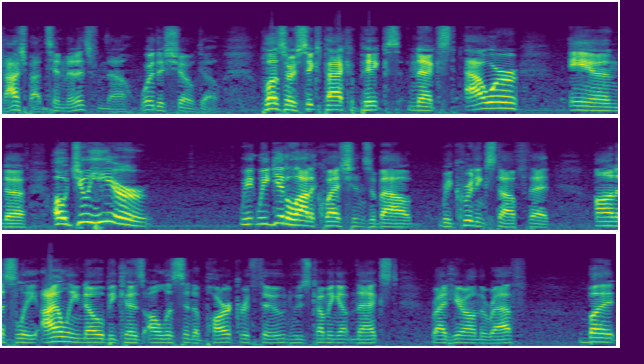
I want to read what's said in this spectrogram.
gosh, about 10 minutes from now. Where'd this show go? Plus our six pack of picks next hour. And, uh, oh, did you hear? We, we get a lot of questions about recruiting stuff that – honestly, I only know because I'll listen to Parker Thune, who's coming up next, right here on the ref. But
